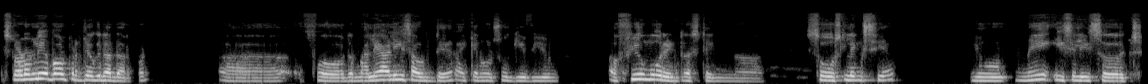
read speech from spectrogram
It's not only about Pratyogita Darpan. Uh, for the Malayalis out there, I can also give you a few more interesting uh, source links here. You may easily search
